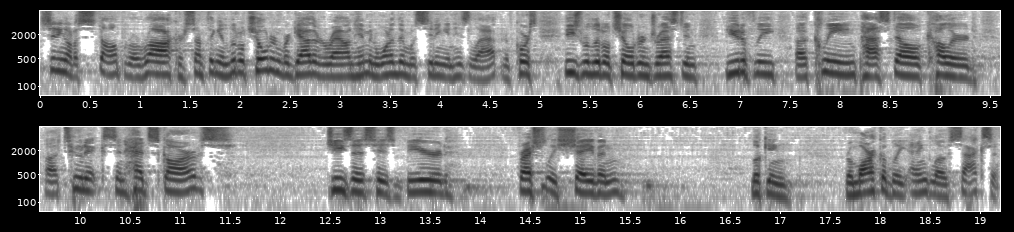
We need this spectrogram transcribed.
sitting on a stump or a rock or something, and little children were gathered around him, and one of them was sitting in his lap. And of course, these were little children dressed in beautifully uh, clean, pastel colored uh, tunics and headscarves. Jesus, his beard freshly shaven, looking remarkably Anglo Saxon.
